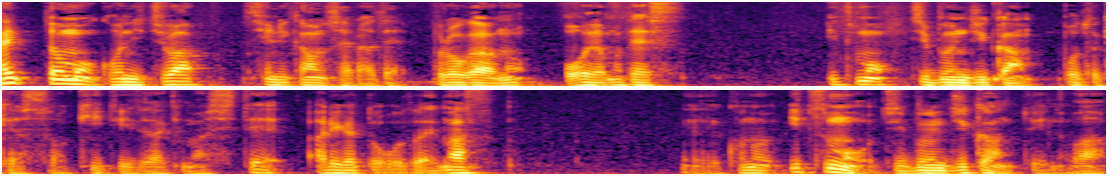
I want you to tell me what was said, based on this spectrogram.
はいどうもこんにちは。心理カウンセラーでブロガーの大山です。いつも自分時間ポッドキャストを聞いていただきましてありがとうございます、えーこのいつも自分時間というのは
